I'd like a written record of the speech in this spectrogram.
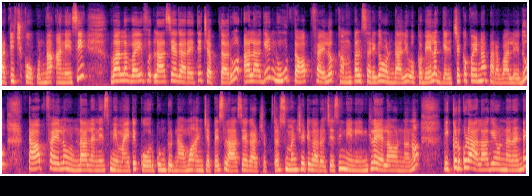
పట్టించుకోకుండా అనేసి వాళ్ళ వైఫ్ లాస్యా గారు అయితే చెప్తారు అలాగే నువ్వు టాప్ ఫైవ్లో కంపల్సరీగా ఉండాలి. ఒకవేళ గెలిచకపోయినా పర్వాలేదు. టాప్ ఫైవ్లో ఉండాలనేసి మేమైతే కోరుకుంటున్నాము అని చెప్పేసి లాస్యా గారు చెప్తారు. సుమన్ శెట్టి గారు వచ్చేసి నేను ఇంట్లో ఎలా ఉన్నానో ఇక్కడ కూడా అలాగే ఉన్నానంటే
